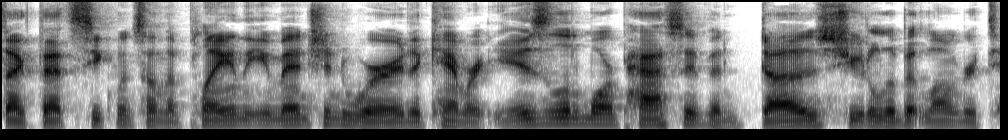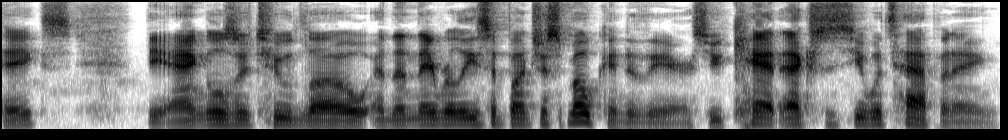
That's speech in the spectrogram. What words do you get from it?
like that sequence on the plane that you mentioned where the camera is a little more passive and does shoot a little bit longer takes the angles are too low and then they release a bunch of smoke into the air so you can't actually see what's happening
